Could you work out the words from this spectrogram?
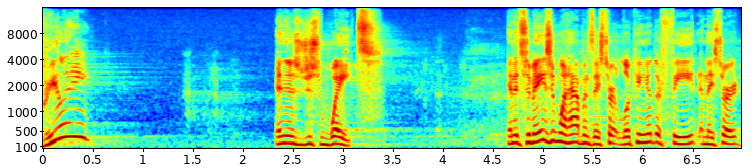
Really? And then just wait. And it's amazing what happens. They start looking at their feet and they start,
